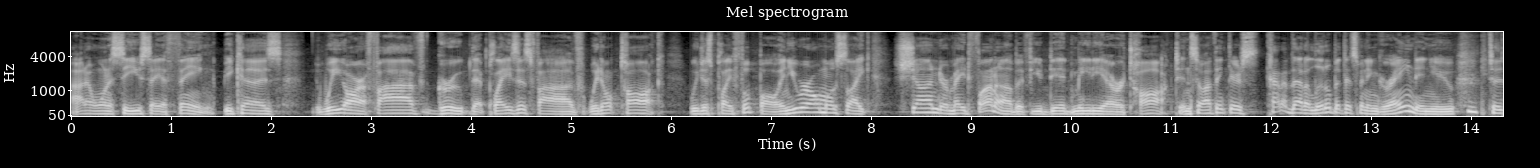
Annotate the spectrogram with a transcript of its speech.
I don't want to see you say a thing because because we are a five group that plays as five. We don't talk. We just play football. And you were almost like shunned or made fun of if you did media or talked. And so I think there's kind of that a little bit that's been ingrained in you to,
